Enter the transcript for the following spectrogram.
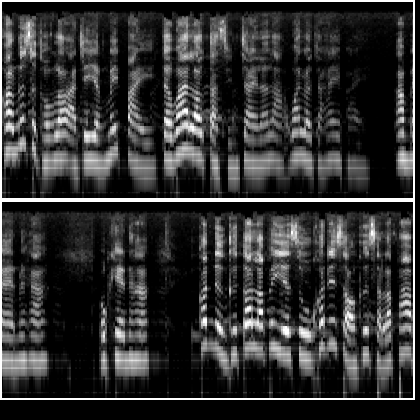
ความรู้สึกของเราอาจจะยังไม่ไป แต่ว่าเราตัดสินใจแล้วละว่าเราจะให้ภัยอาเมนไหมคะโอเคนะคะข้อหนึ่งคือต้อนรับพระเยซูข้อที่สองคือสารภาพ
